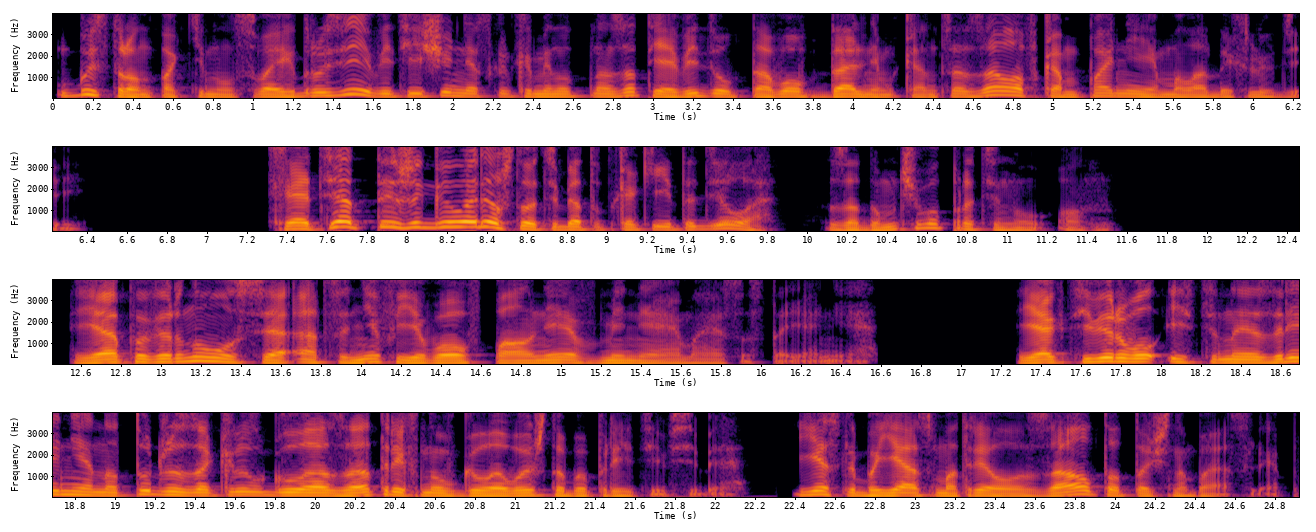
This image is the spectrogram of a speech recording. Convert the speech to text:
Быстро он покинул своих друзей, ведь еще несколько минут назад я видел того в дальнем конце зала в компании молодых людей. «Хотя ты же говорил, что у тебя тут какие-то дела», — задумчиво протянул он. Я повернулся, оценив его вполне вменяемое состояние. Я активировал истинное зрение, но тут же закрыл глаза, тряхнув головой, чтобы прийти в себя. Если бы я осмотрел зал, то точно бы ослеп.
